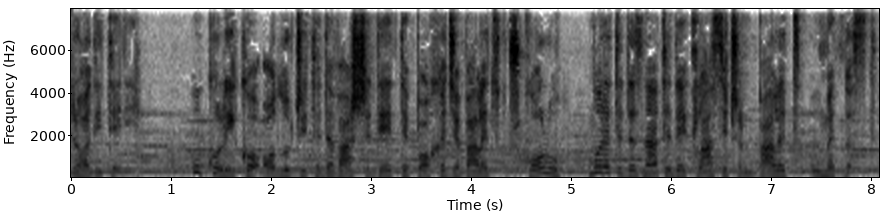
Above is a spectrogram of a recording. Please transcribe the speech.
roditelji, ukoliko odlučite da vaše dete pohađa baletsku školu, morate da znate da je klasičan balet umetnost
